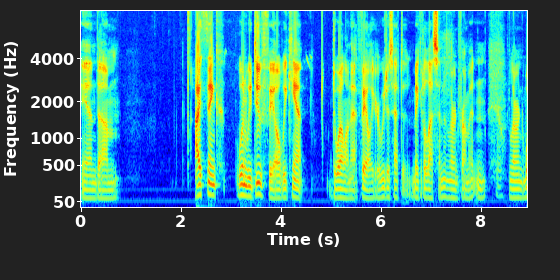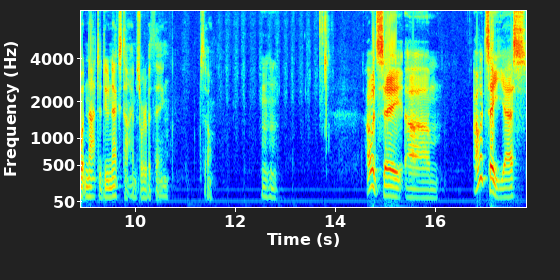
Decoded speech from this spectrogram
and um, I think when we do fail, we can't dwell on that failure. We just have to make it a lesson and learn from it, and learn what not to do next time, sort of a thing. So. mm-hmm. I would say, um, I would say yes.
